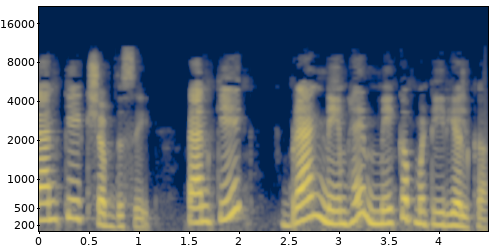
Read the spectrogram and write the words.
पैनकेक शब्द से। पैनकेक, ब्रांड नेम है मेकअप मटेरियल का।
